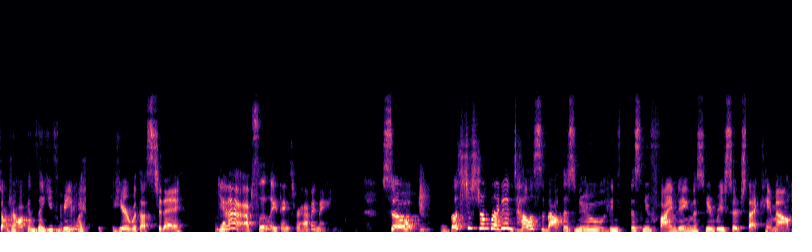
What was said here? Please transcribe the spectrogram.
Dr. Hawkins, thank you for being with here with us today. Yeah, absolutely. Thanks for having me. So let's just jump right in. Tell us about this new these, this new finding, this new research that came out.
